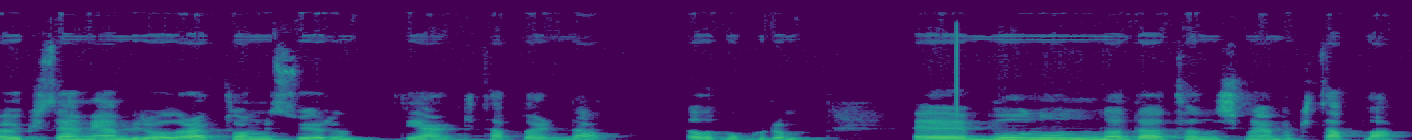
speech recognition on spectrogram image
öykü sevmeyen biri olarak Tommy Sawyer'ın diğer kitaplarında alıp okurum. Ee, bununla da tanışmayan bu kitapla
